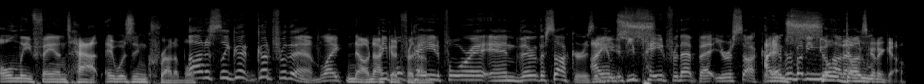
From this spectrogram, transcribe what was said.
OnlyFans hat. It was incredible. Honestly, good good for them. Like No, not good for them. They paid for it, and they're the suckers. If, I you, if you paid for that bet, you're a sucker. I am Everybody so knew how that was going to go.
